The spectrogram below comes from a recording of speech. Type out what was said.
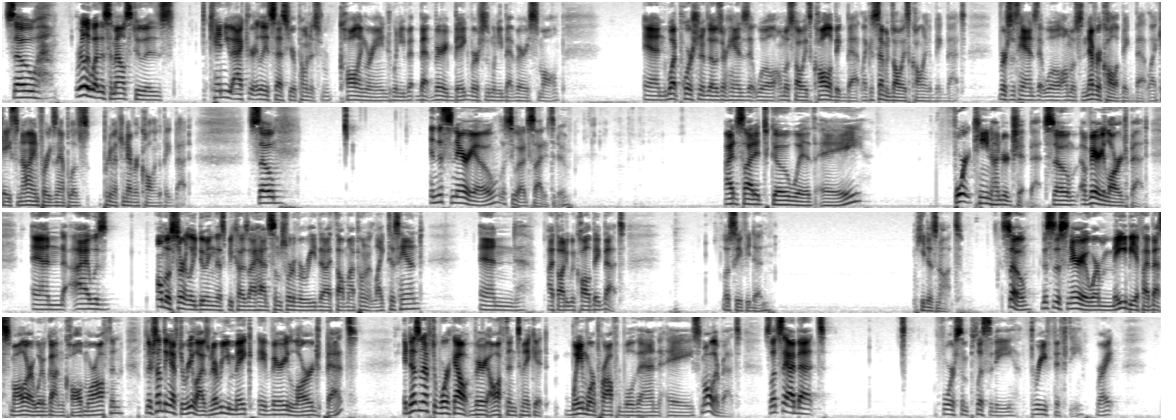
So, really, what this amounts to is can you accurately assess your opponent's calling range when you bet very big versus when you bet very small? And what portion of those are hands that will almost always call a big bet, like a seven's always calling a big bet, versus hands that will almost never call a big bet, like ace nine, for example, is pretty much never calling a big bet. So, in this scenario, let's see what I decided to do. I decided to go with a 1400 chip bet, so a very large bet. And I was almost certainly doing this because I had some sort of a read that I thought my opponent liked his hand, and I thought he would call a big bet. Let's see if he did. He does not. So, this is a scenario where maybe if I bet smaller, I would have gotten called more often. But there's something I have to realize whenever you make a very large bet, it doesn't have to work out very often to make it way more profitable than a smaller bet. So let's say I bet for simplicity 350, right?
